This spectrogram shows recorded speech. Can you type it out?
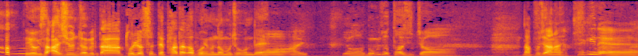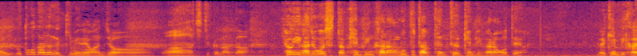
여기서 아쉬운 점이 딱 돌렸을 때 바다가 보이면 너무 좋은데 어, 아이. 야, 너무 좋다, 진짜. 나쁘지 않아요? 죽이네. 이거 또 다른 느낌이네, 완전. 와, 진짜 끝난다. 형이 가지고 있었던 캠핑카랑 루프탑 텐트 캠핑카랑 어때요? 내 캠핑카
